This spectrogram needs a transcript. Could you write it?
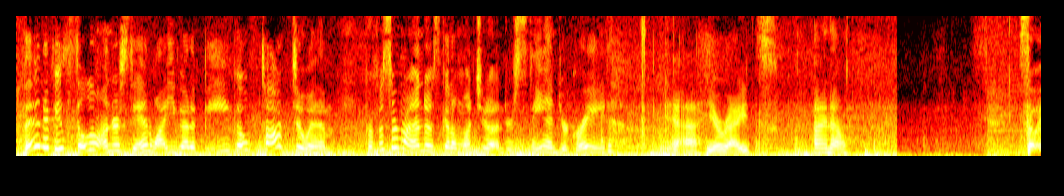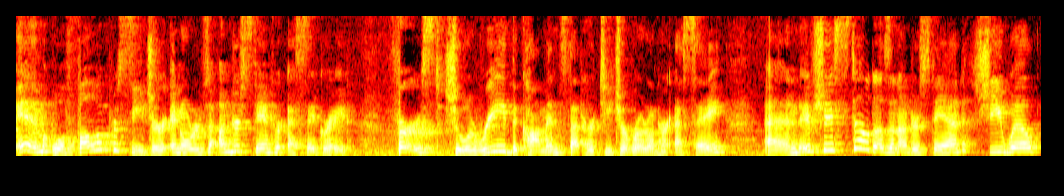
Then, if you still don't understand why you got a B, go talk to him. Professor Mayondo is going to want you to understand your grade. Yeah, you're right. I know. So Em will follow procedure in order to understand her essay grade. First, she will read the comments that her teacher wrote on her essay, and if she still doesn't understand, she will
